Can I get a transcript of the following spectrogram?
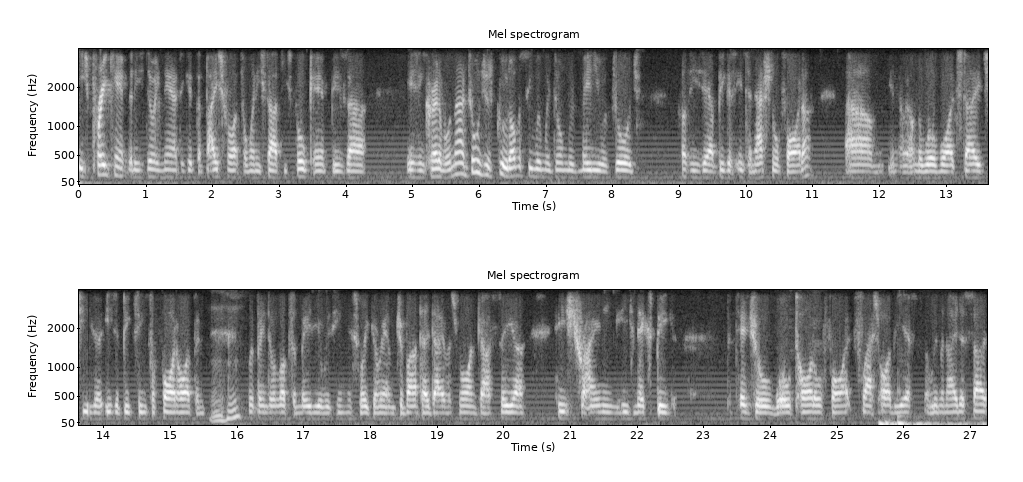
his pre-camp that he's doing now to get the base right for when he starts his full camp is uh, is incredible. No, George is good. Obviously, when we're doing with media with George, because he's our biggest international fighter. Um, you know, on the worldwide stage, he's a he's a big thing for fight hype, and Mhm. We've been doing lots of media with him this week around Gervonta Davis, Ryan Garcia. He's training his next big potential world title fight slash IBF eliminator. So,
